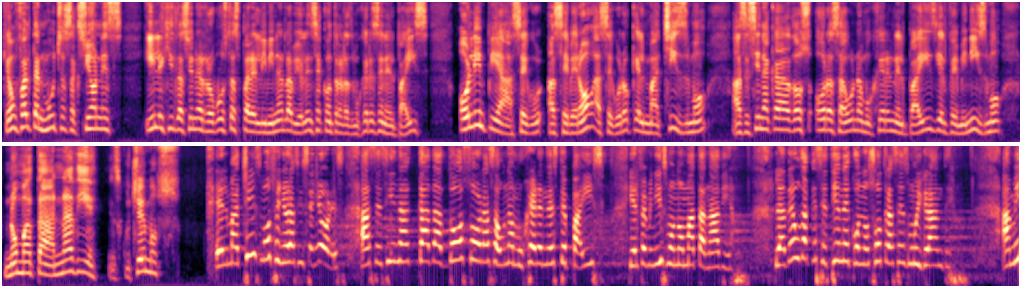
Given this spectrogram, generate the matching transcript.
que aún faltan muchas acciones y legislaciones robustas para eliminar la violencia contra las mujeres en el país. Olimpia aseveró, aseguró que el machismo asesina cada dos horas a una mujer en el país y el feminismo no mata a nadie. Escuchemos. El machismo, señoras y señores, asesina cada dos horas a una mujer en este país y el feminismo no mata a nadie. La deuda que se tiene con nosotras es muy grande. A mí,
